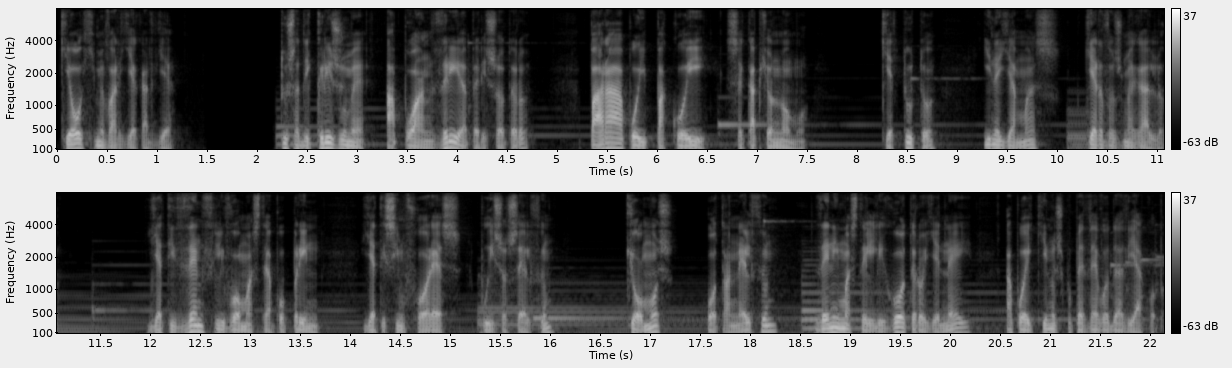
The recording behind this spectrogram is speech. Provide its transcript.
και όχι με βαριά καρδιά. Τους αντικρίζουμε από ανδρεία περισσότερο, παρά από υπακοή σε κάποιον νόμο. Και τούτο είναι για μας κέρδος μεγάλο. Γιατί δεν θλιβόμαστε από πριν για τις συμφορές που ίσως έλθουν, κι όμως, όταν έλθουν, δεν είμαστε λιγότερο γενναίοι από εκείνους που παιδεύονται αδιάκοπα.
